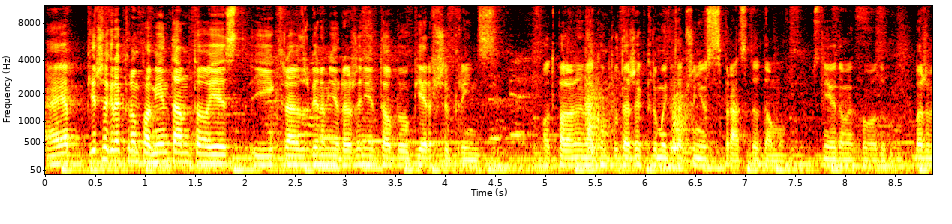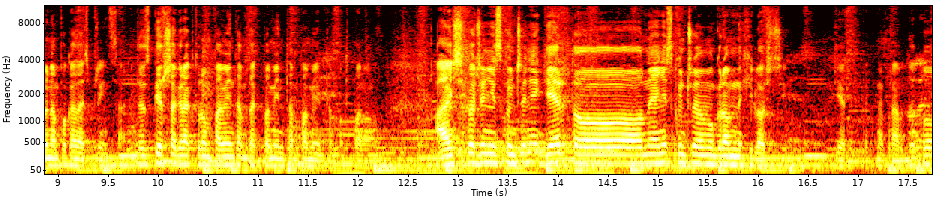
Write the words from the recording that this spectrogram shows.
E, Ja, pierwsza gra, którą pamiętam, to jest i która zrobiła na mnie wrażenie, to był pierwszy Prince. Odpalony na komputerze, który mój tata przyniósł z pracy do domu. Z niewiadomych powodów. Chyba, żeby nam pokazać Prince'a. I to jest pierwsza gra, którą pamiętam, tak pamiętam, pamiętam, odpaloną. A jeśli chodzi o nieskończenie gier, to no ja nie skończyłem ogromnych ilości gier, tak naprawdę, bo...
